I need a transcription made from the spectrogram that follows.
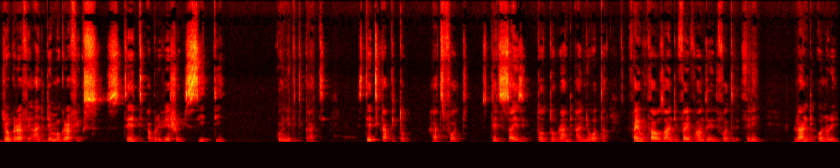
Geography and demographics. State abbreviation CT. Connecticut. State capital Hartford. State size total land and water 5,543. Land only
